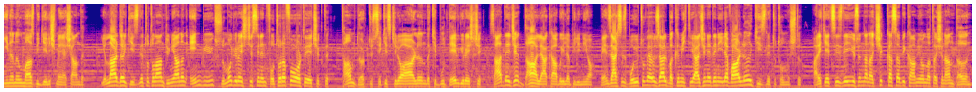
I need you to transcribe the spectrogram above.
İnanılmaz bir gelişme yaşandı. Yıllardır gizli tutulan dünyanın en büyük sumo güreşçisinin fotoğrafı ortaya çıktı. Tam 408 kilo ağırlığındaki bu dev güreşçi sadece Dağ lakabıyla biliniyor. Benzersiz boyutu ve özel bakım ihtiyacı nedeniyle varlığı gizli tutulmuştu. Hareketsizliği yüzünden açık kasa bir kamyonla taşınan Dağ'ın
